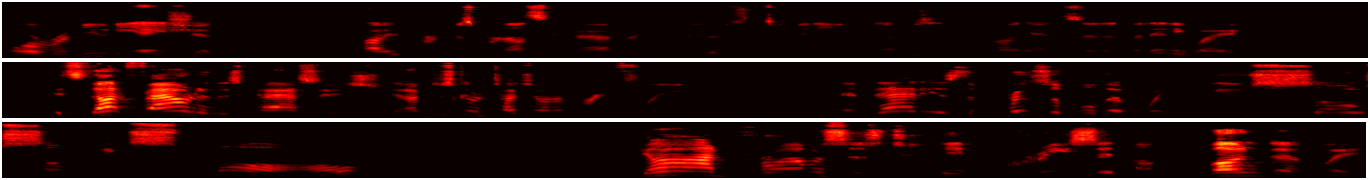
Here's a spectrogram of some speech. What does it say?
or remuneration. Probably mispronouncing that. There's too many M's and uh, N's in it. But anyway, it's not found in this passage, and I'm just going to touch on it briefly. And that is the principle that when you sow something small, God promises to increase it abundantly.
